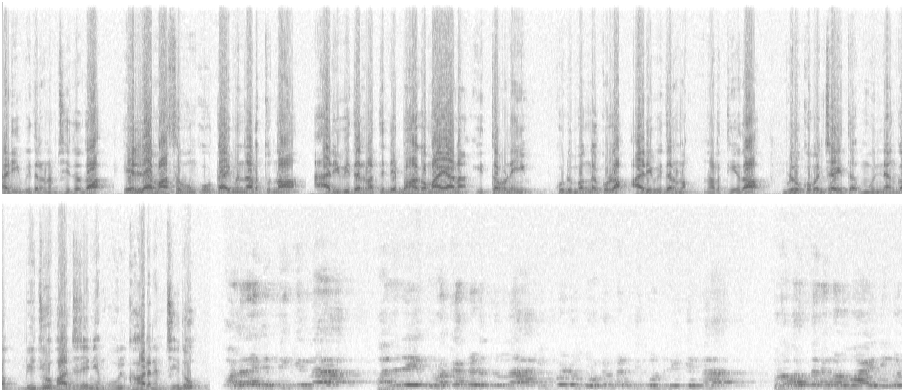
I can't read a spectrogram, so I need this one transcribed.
അരി വിതരണം ചെയ്തത്. എല്ലാ മാസവും കൂട്ടായ്മ നടത്തുന്ന അരി വിതരണത്തിന്റെ ഭാഗമായാണ് ഇത്തവണയും കുടുംബങ്ങൾക്കുള്ള അരി വിതരണം നടത്തിയത്. ബ്ലോക്ക് പഞ്ചായത്ത് മുൻ അംഗം ബിജു പാഞ്ചജന്യം ഉദ്ഘാടനം ചെയ്തു. പലരെയും ഉറക്കം കെടുത്തുന്ന ഇപ്പോഴും ഉറക്കം കെടുത്തിക്കൊണ്ടിരിക്കുന്ന പ്രവർത്തനങ്ങളുമായി നിങ്ങൾ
